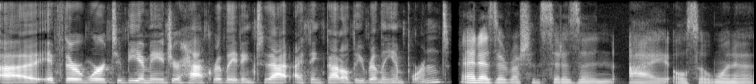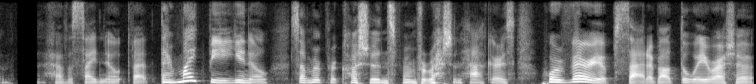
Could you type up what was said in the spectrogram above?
uh, if there were to be a major hack relating to that, I think that'll be really important. And as a Russian citizen, I also want to have a side note that there might be, you know, some repercussions from Russian hackers who are very upset about the way Russia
